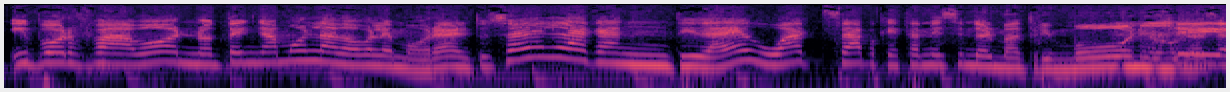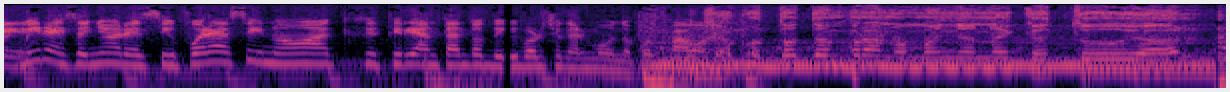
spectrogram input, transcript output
Y por favor, no tengamos la doble moral. Tú sabes la cantidad de WhatsApp que están diciendo el matrimonio. Sí. O sea, Miren, señores, si fuera así, no existirían tantos divorcios en el mundo, por favor. temprano, mañana hay que estudiar. El de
